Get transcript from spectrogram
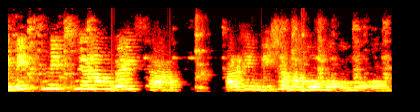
I-mix-mix nyo lang guys ha, para hindi siya mamumo-umuo.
